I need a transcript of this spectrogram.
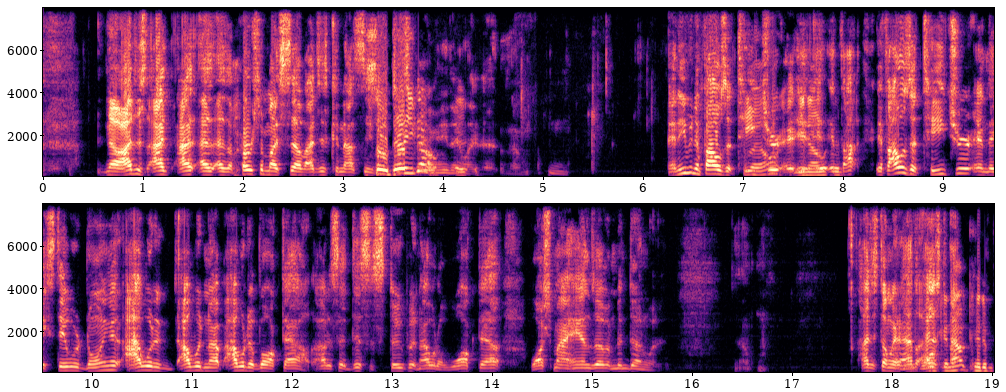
no, I just I, I as a person myself, I just cannot see. So there you go. in Anything like that. No. And even if I was a teacher, Well, you know, if, if- I if I was a teacher and they still were doing it, I would have I would not I would have walked out. I would have said this is stupid, and I would have walked out, washed my hands of it, and been done with it. No. I just don't. I, I, just, Walking out could have.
